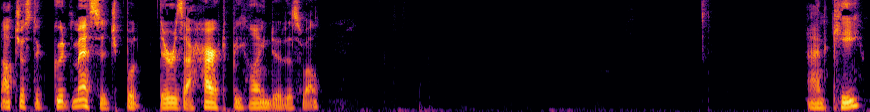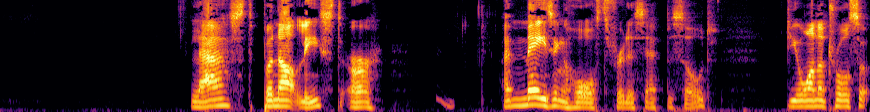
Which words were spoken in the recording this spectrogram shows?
not just a good message, but there is a heart behind it as well. And Ci. Last but not least, our amazing host for this episode. Do you want to throw us a,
